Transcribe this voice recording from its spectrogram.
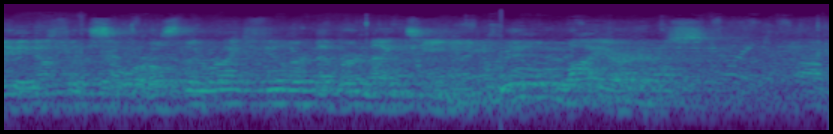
Fading out for the Sorrels, the right fielder number 19, Wil Myers. Um,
